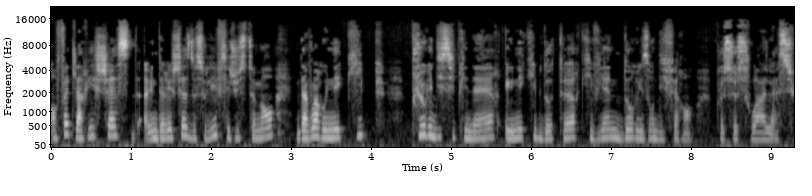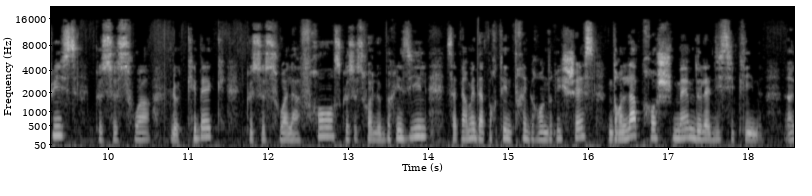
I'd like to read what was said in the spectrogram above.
En fait, la richesse, une des richesses de ce livre, c'est justement d'avoir une équipe pluridisciplinaire et une équipe d'auteurs qui viennent d'horizons différents, que ce soit la Suisse, que ce soit le Québec, que ce soit la France, que ce soit le Brésil. Ça permet d'apporter une très grande richesse dans l'approche même de la discipline, hein,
